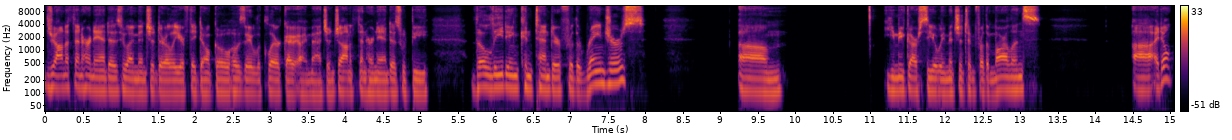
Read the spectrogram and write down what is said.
Jonathan Hernandez, who I mentioned earlier, if they don't go Jose Leclerc, I, I imagine Jonathan Hernandez would be the leading contender for the Rangers. Um, Yimi Garcia, we mentioned him for the Marlins. Uh, I don't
